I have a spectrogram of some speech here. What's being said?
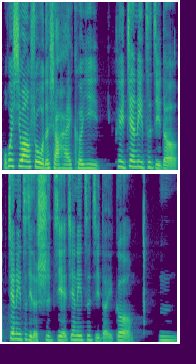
我会希望说，我的小孩可以可以建立自己的建立自己的世界，建立自己的一个嗯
